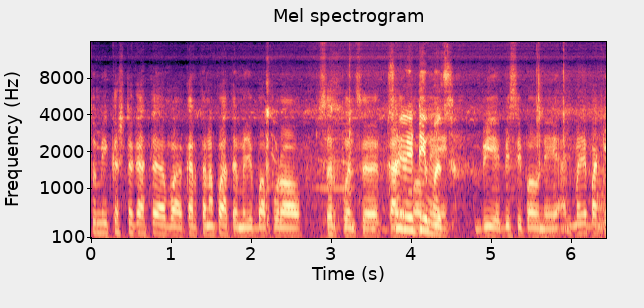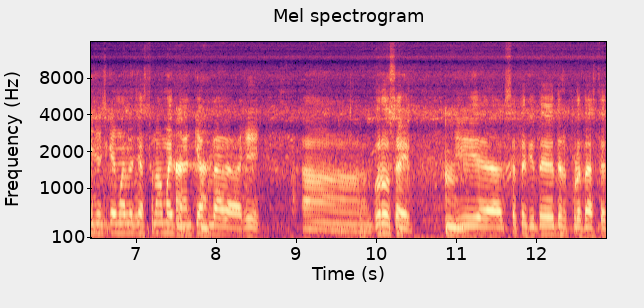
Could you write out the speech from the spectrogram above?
तुम्ही कष्ट करता करताना पाहता म्हणजे बापूराव सरपंच काळे सगळी. बी बी सी पाहुणे आणि म्हणजे बाकीच्यांची काही मला जास्त नाव माहिती नाही आणखी आपला हे अं, गुरव साहेब. हे अं, सतत इथं धडपडत असतात.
